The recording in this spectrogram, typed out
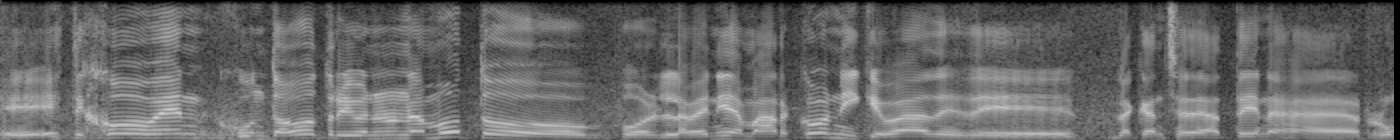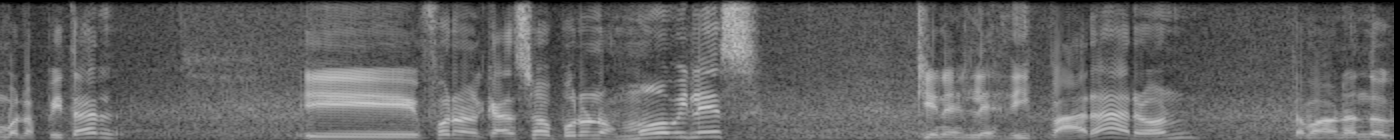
Eh, este joven junto a otro iban en una moto por la avenida Marconi que va desde la cancha de Atenas rumbo al hospital y fueron alcanzados por unos móviles quienes les dispararon, estamos hablando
